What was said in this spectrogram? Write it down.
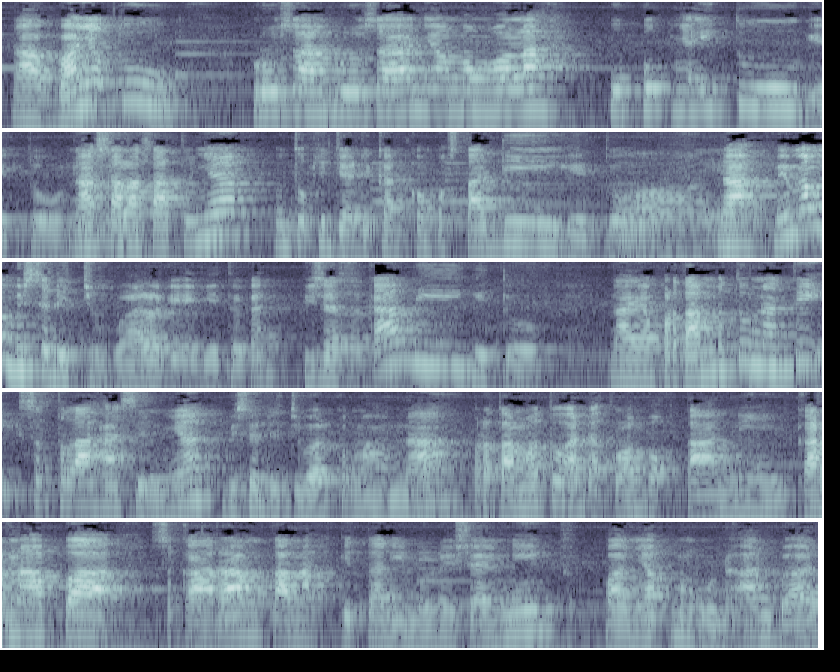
nah, banyak tuh perusahaan-perusahaan yang mengolah pupuknya itu gitu. Nah, salah satunya untuk dijadikan kompos tadi gitu. Oh, iya. Nah, memang bisa dijual kayak gitu kan? Bisa sekali gitu. Nah, yang pertama tuh nanti setelah hasilnya bisa dijual ke mana? Pertama tuh ada kelompok tani. Karena apa? Sekarang tanah kita di Indonesia ini banyak penggunaan bahan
